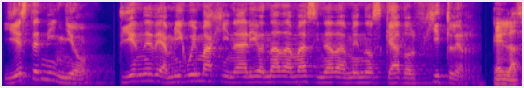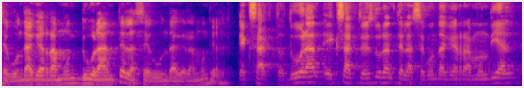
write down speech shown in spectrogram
Y este niño tiene de amigo imaginario nada más y nada menos que Adolf Hitler. En la Segunda Guerra Mundial, durante la Segunda Guerra Mundial. Exacto, durante, exacto, es durante la Segunda Guerra Mundial.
